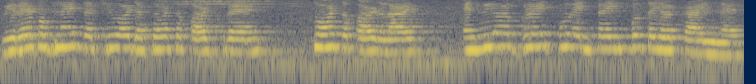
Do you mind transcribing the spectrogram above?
We recognize that you are the source of our strength, source of our life, and we are grateful and thankful to your kindness.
